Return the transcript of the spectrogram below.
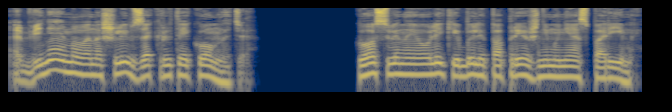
Обвиняемого нашли в закрытой комнате. Косвенные улики были по-прежнему неоспоримы.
